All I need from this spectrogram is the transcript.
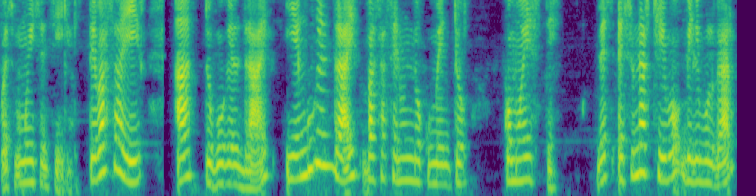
Pues muy sencillo. Te vas a ir a tu Google Drive y en Google Drive vas a hacer un documento como este. ¿Ves? Es un archivo Billy Vulgar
